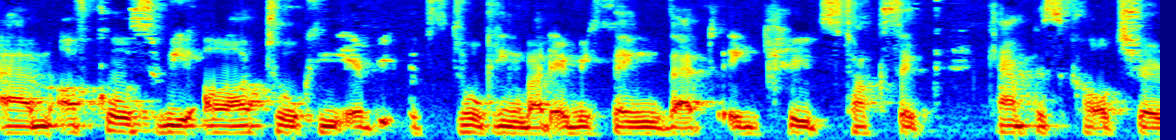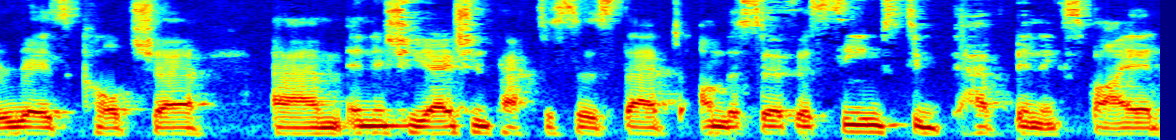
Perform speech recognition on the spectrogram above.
Um, of course, we are talking every talking about everything that includes toxic campus culture, res culture, um, initiation practices that on the surface seems to have been expired,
